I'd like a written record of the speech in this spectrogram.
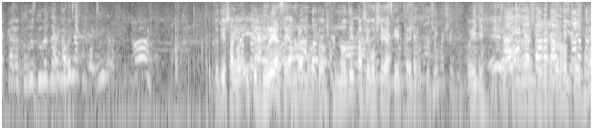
একেবারে দূরে দূরে যাইতে হবে। যদিও সাগর একটু দূরে আছে, আমরা মূলত নদীর পাশে বসে আজকে ইফতারিটা করতেছি। তো এই যে এখানে।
